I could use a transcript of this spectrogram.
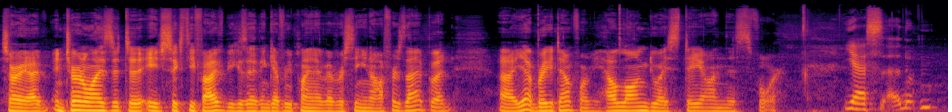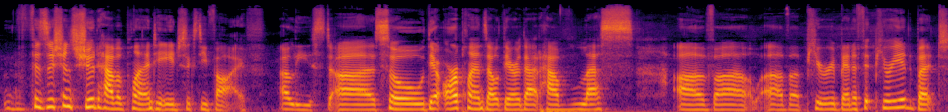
sorry, I've internalized it to age 65 because I think every plan I've ever seen offers that. But uh, yeah, break it down for me. How long do I stay on this for? Yes, uh, physicians should have a plan to age 65 at least. Uh, so there are plans out there that have less of a, of a period benefit period, but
